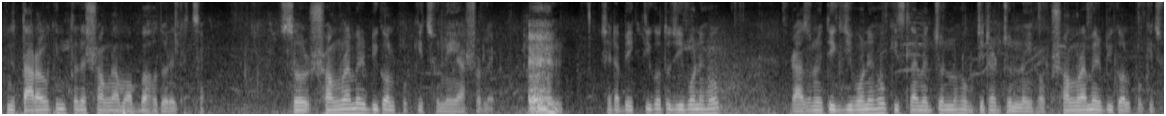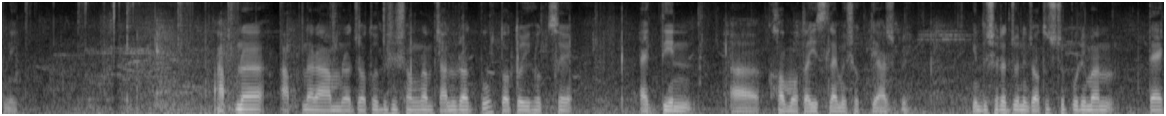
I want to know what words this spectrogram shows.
কিন্তু তারাও কিন্তু তাদের সংগ্রাম অব্যাহত রেখেছে। সো সংগ্রামের বিকল্প কিছু নেই আসলে। সেটা ব্যক্তিগত জীবনে হোক, রাজনৈতিক জীবনে হোক, ইসলামের জন্য হোক, যেটার জন্যই হোক, সংগ্রামের বিকল্প কিছু নেই। আপনা, আপনারা, আমরা যত বেশি সংগ্রাম চালু রাখব, ততই হচ্ছে একদিন ক্ষমতা, ইসলামী শক্তি আসবে। কিন্তু সেটার জন্য যথেষ্ট পরিমাণ ত্যাগ,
